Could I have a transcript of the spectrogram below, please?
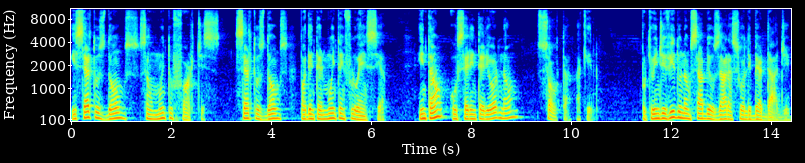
e certos dons são muito fortes. Certos dons podem ter muita influência. Então, o ser interior não solta aquilo. Porque o indivíduo não sabe usar a sua liberdade.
